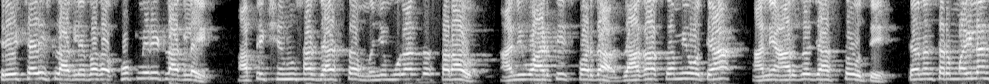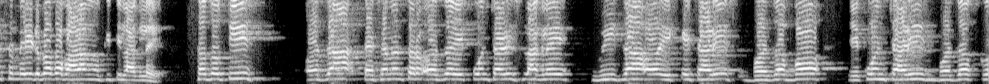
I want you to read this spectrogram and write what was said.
त्रेचाळीस लागले बघा खूप मेरिट लागलंय. अपेक्षेनुसार जास्त म्हणजे मुलांचा सराव आणि वाढती स्पर्धा. जागा कमी होत्या आणि अर्ज जास्त होते. त्यानंतर महिलांचं मेरिट बघा बाळांनो किती लागलंय? सदोतीस अजा त्याच्यानंतर अज एकोणचाळीस लागले विजा अ एक्केचाळीस भज ब एकोणचाळीस भज क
